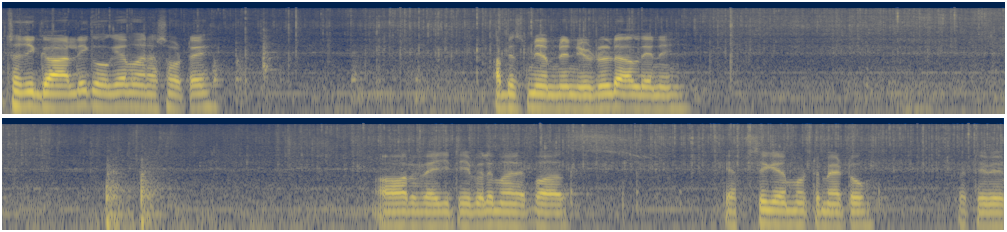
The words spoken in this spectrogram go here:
अच्छा जी गार्लिक हो गया हमारा सोटे अब इसमें हमने न्यूडल डाल देने हैं। और वेजिटेबल हमारे पास कैप्सिकम और टमाटो कटे हुए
